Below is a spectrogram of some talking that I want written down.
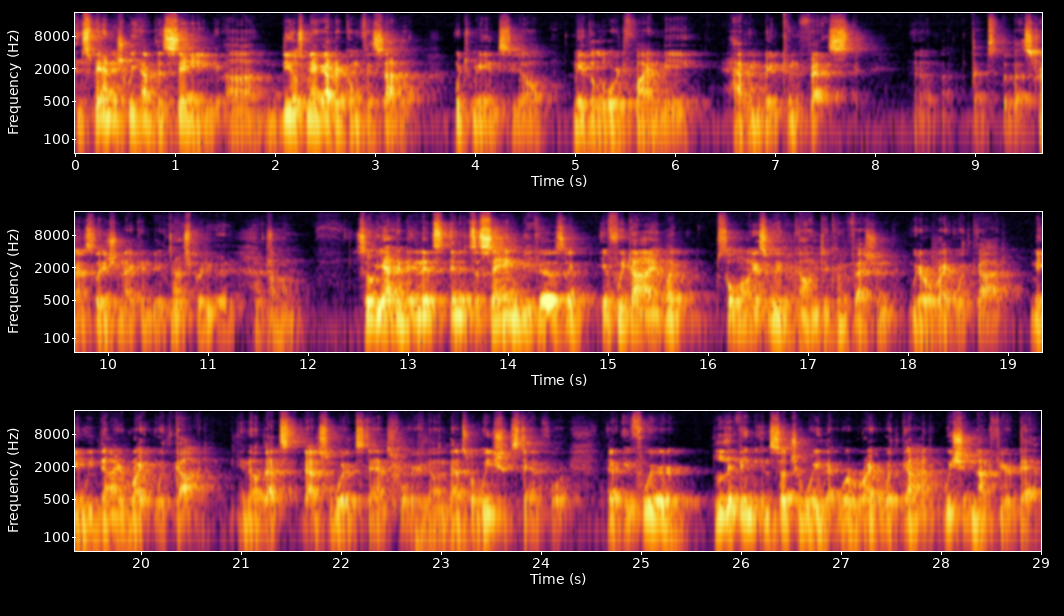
In Spanish, we have this saying, uh, Dios me agarre confesado, which means, you know, may the Lord find me having been confessed. That's the best translation I can do. That's pretty good, actually. Um, so yeah, and, and it's and it's a saying because like if we die, like so long as we've gone to confession, we are right with God. May we die right with God. You know, that's that's what it stands for, you know, and that's what we should stand for. That if we're living in such a way that we're right with God, we should not fear death.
